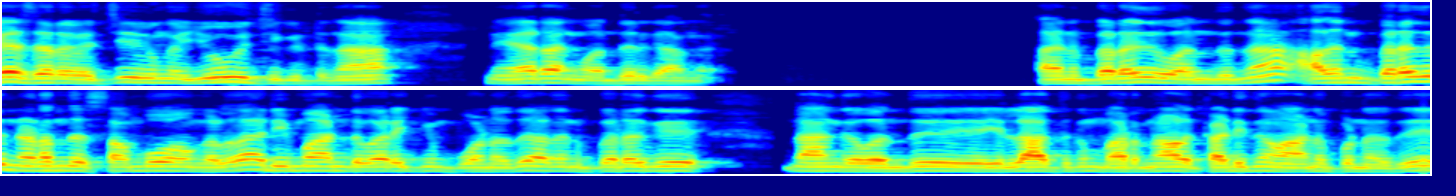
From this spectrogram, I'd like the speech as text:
பேசுகிற வச்சு இவங்க யூகிச்சுக்கிட்டு தான் நேரம் அங்கே வந்திருக்காங்க. அதன் பிறகு வந்து தான் அதன் பிறகு நடந்த சம்பவங்கள் தான் ரிமாண்டு வரைக்கும் போனது. அதன் பிறகு நாங்கள் வந்து எல்லாத்துக்கும் மறுநாள் கடிதம் அனுப்புனது.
